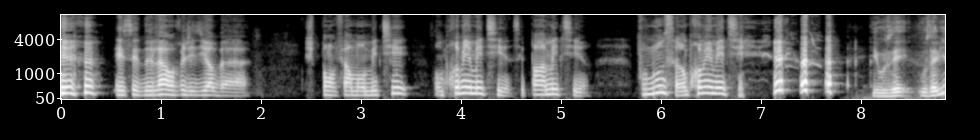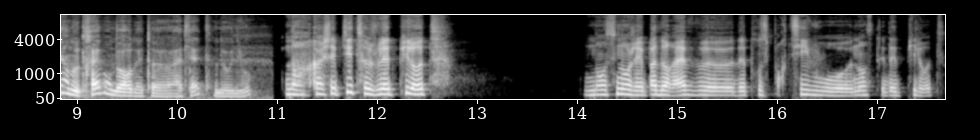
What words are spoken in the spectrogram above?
et c'est de là, en fait, j'ai dit, oh, bah, je peux en faire mon métier. Mon premier métier, c'est pas un métier. Hein. Pour nous, c'est un premier métier. et vous, avez, vous aviez un autre rêve en dehors d'être euh, athlète de haut niveau? Non, quand j'étais petite, je voulais être pilote. Non, sinon, j'avais pas de rêve euh, d'être sportive ou euh, non, c'était d'être pilote.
